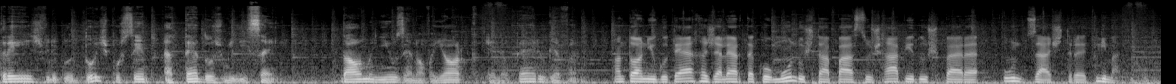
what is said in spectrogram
3,2% até 2100. Da ONU News em Nova York, Eleutério Gavan. António Guterres alerta que o mundo está a passos rápidos para um desastre climático.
